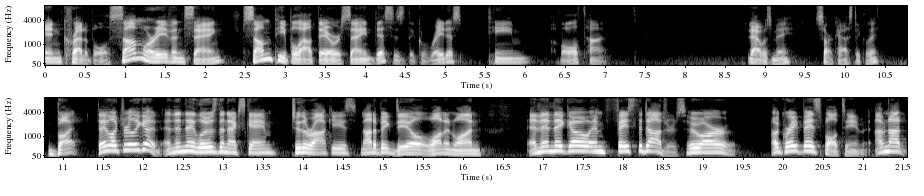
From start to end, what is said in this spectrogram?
incredible. Some were even saying, some people out there were saying, this is the greatest team of all time. That was me sarcastically. But they looked really good. And then they lose the next game to the Rockies. Not a big deal, one and one. And then they go and face the Dodgers, who are a great baseball team. I'm not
